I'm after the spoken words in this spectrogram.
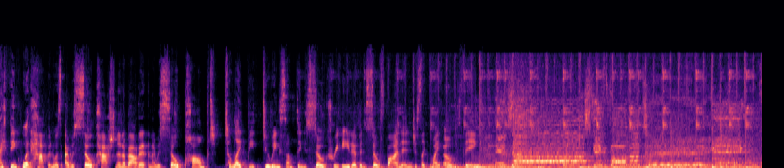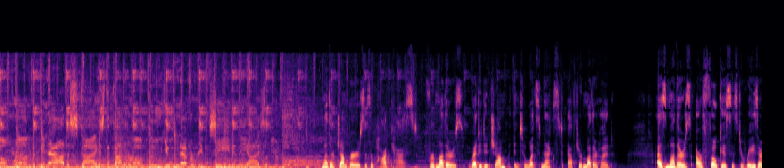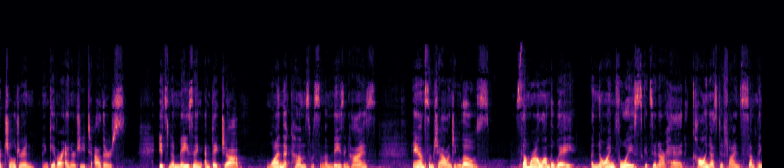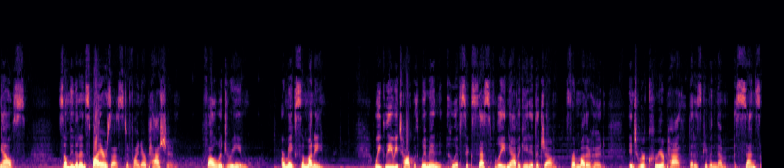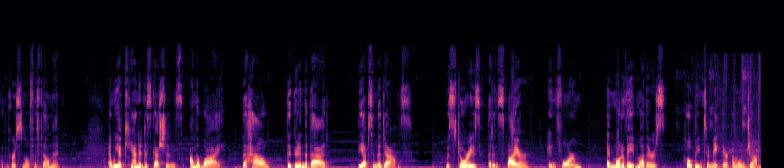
I think what happened was I was so passionate about it and I was so pumped to like be doing something so creative and so fun and just like my own thing. Mother Jumpers is a podcast for mothers ready to jump into what's next after motherhood. As mothers, our focus is to raise our children and give our energy to others. It's an amazing and big job, one that comes with some amazing highs and some challenging lows. Somewhere along the way, a gnawing voice gets in our head, calling us to find something else, something that inspires us to find our passion, follow a dream, or make some money. Weekly, we talk with women who have successfully navigated the jump from motherhood into a career path that has given them a sense of personal fulfillment. And we have candid discussions on the why, the how, the good and the bad, the ups and the downs, with stories that inspire, inform, and motivate mothers hoping to make their own jump.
